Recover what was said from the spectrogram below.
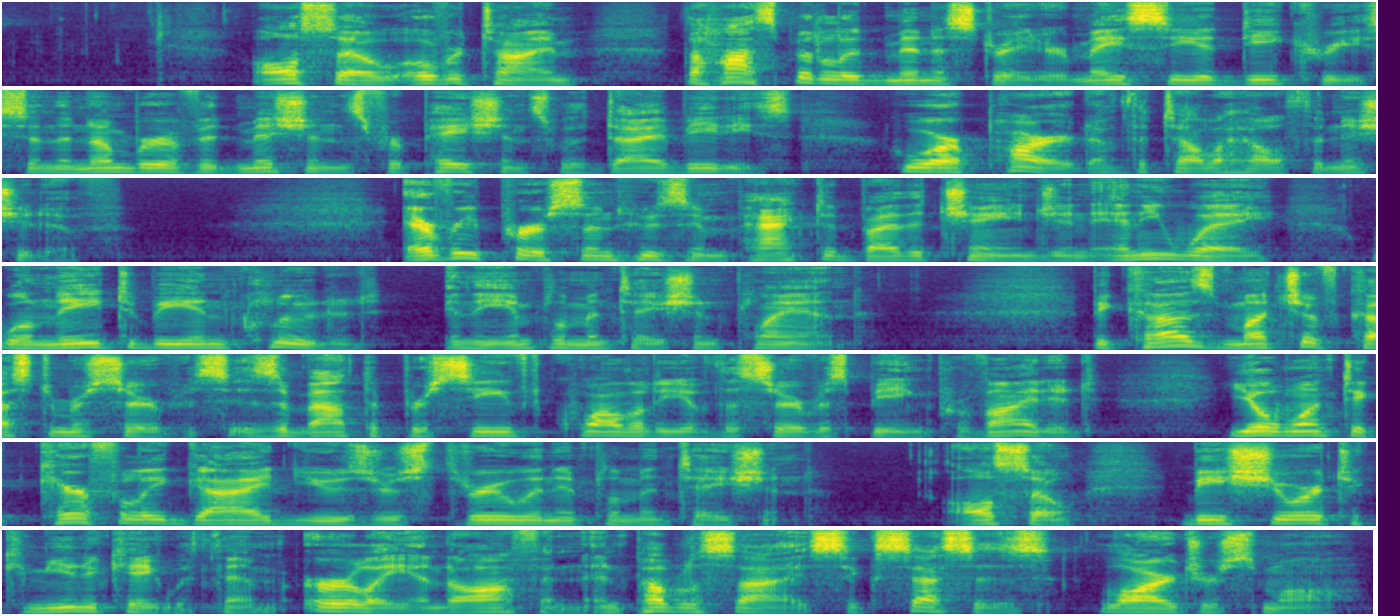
Also, over time, the hospital administrator may see a decrease in the number of admissions for patients with diabetes who are part of the telehealth initiative. Every person who's impacted by the change in any way will need to be included in the implementation plan. Because much of customer service is about the perceived quality of the service being provided, you'll want to carefully guide users through an implementation. Also, be sure to communicate with them early and often and publicize successes, large or small.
